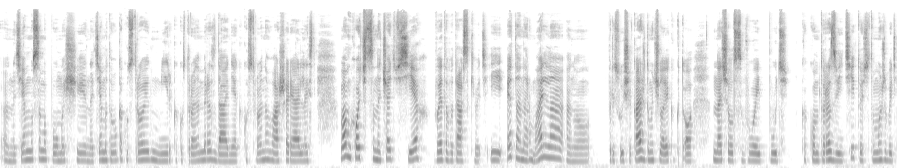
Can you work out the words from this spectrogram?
э, на тему самопомощи, на тему того, как устроен мир, как устроено мироздание, как устроена ваша реальность, вам хочется начать всех в это вытаскивать. И это нормально, оно присуще каждому человеку, кто начал свой путь каком-то развитии, то есть это может быть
